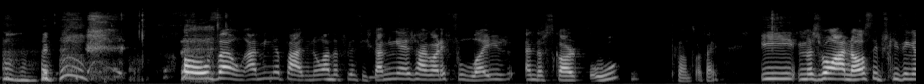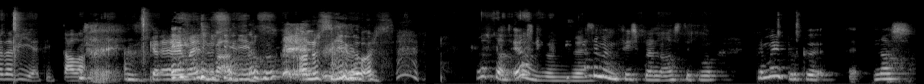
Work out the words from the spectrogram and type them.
Ou vão à minha página, ou à da Francisca. A minha é já agora é fuleiro underscore U. Pronto, ok. E, mas vão à nossa e pesquisem a da Bia. Tipo, está lá. Se calhar é mais Nos fácil. seguidos. Ou nos seguidores. Mas pronto, eu acho que ser mesmo fixe para nós. Tipo, primeiro porque eh, nós,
